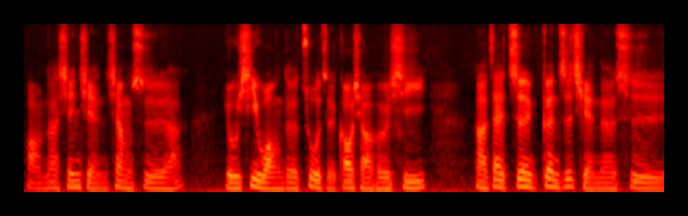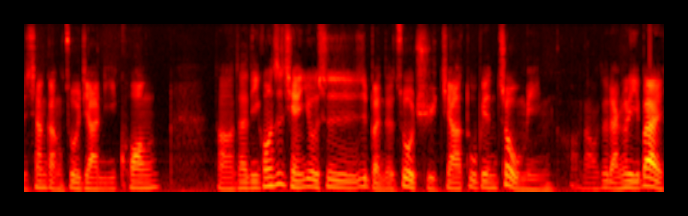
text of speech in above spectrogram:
好，那先前像是《游戏王》的作者高桥和希，那在这更之前呢是香港作家倪匡啊，在倪匡之前又是日本的作曲家渡边宙明。好，那我这两个礼拜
